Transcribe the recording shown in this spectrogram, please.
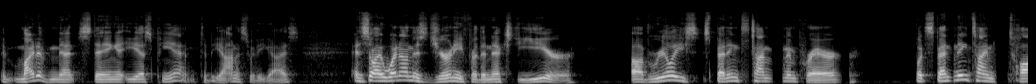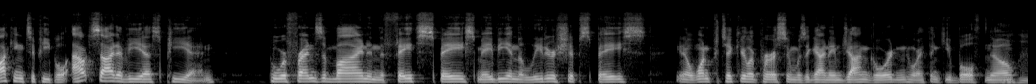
It might have meant staying at ESPN, to be honest with you guys. And so I went on this journey for the next year of really spending time in prayer, but spending time talking to people outside of ESPN who were friends of mine in the faith space, maybe in the leadership space. You know, one particular person was a guy named Jon Gordon, who I think you both know. Mm-hmm.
